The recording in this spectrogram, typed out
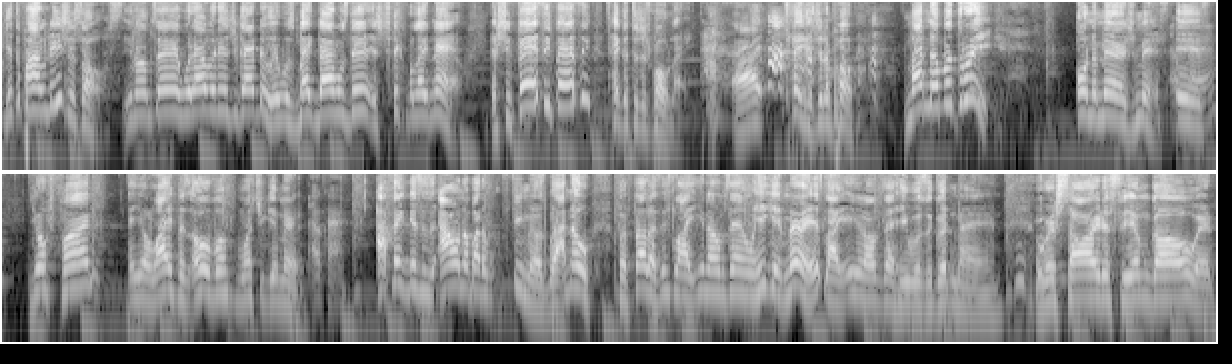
Get the Polynesian sauce. You know what I'm saying? Whatever it is you gotta do. It was McDonald's then. It's Chick Fil A now. If she fancy, fancy, take her to the Chipotle. All right, take her to the Chipotle. My number three on the marriage myth is Okay. your fun and your life is over once you get married. Okay. I think this is I don't know about the females, but I know for fellas, it's like, you know what I'm saying, when he get married, it's like, you know what I'm saying, he was a good man. And we're sorry to see him go. And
